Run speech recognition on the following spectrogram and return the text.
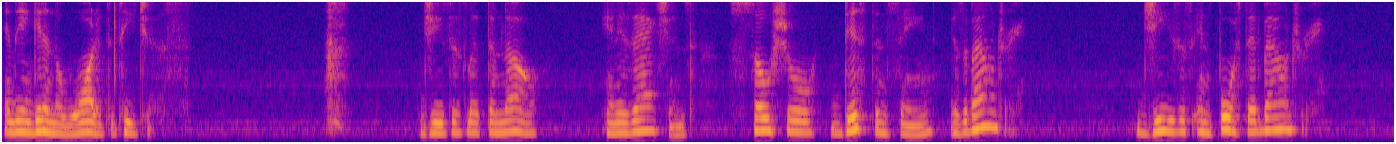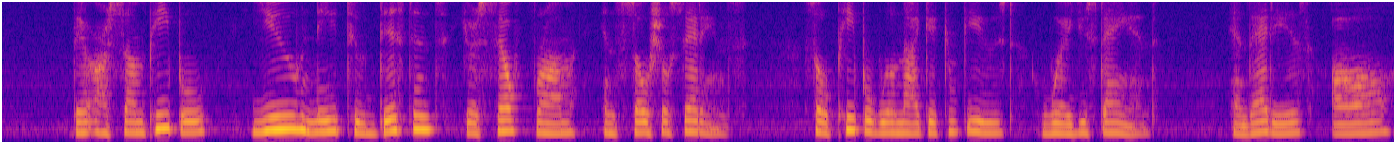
and then get in the water to teach us? Jesus let them know in his actions social distancing is a boundary. Jesus enforced that boundary. There are some people you need to distance yourself from in social settings so people will not get confused where you stand. And that is all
